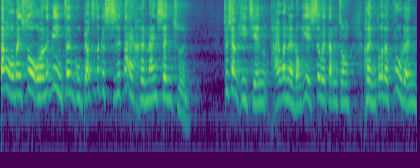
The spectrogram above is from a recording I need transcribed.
当我们说我们的命真苦，表示这个时代很难生存。就像以前台湾的农业社会当中，很多的富人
